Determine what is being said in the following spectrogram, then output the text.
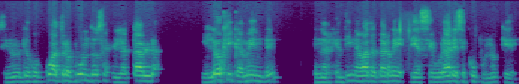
si no me equivoco, cuatro puntos en la tabla, y lógicamente en Argentina va a tratar de, asegurar ese cupo, ¿no? Que,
